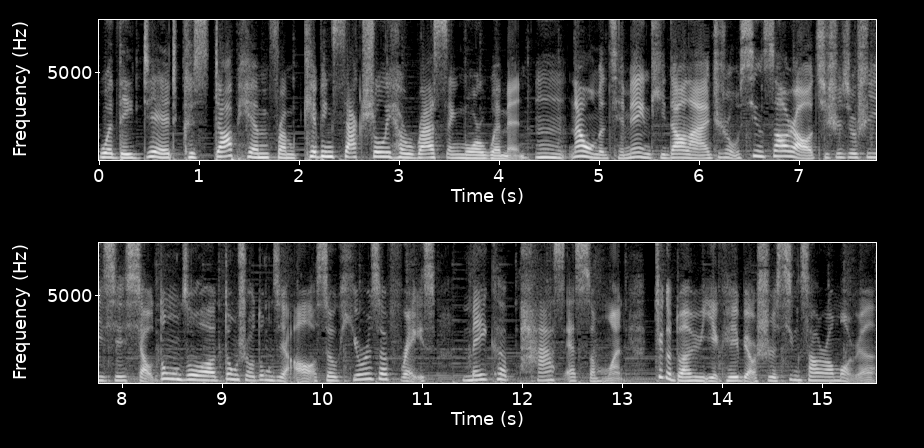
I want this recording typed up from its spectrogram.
what they did could stop him from keeping sexually harassing more women. 嗯，那我们前面也提到啦，这种性骚扰其实就是一些小动作，动手动脚。So here's a phrase: make a pass at someone。这个短语也可以表示性骚扰某人，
